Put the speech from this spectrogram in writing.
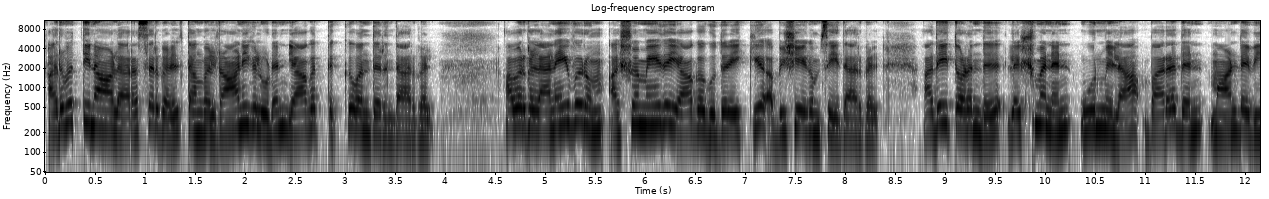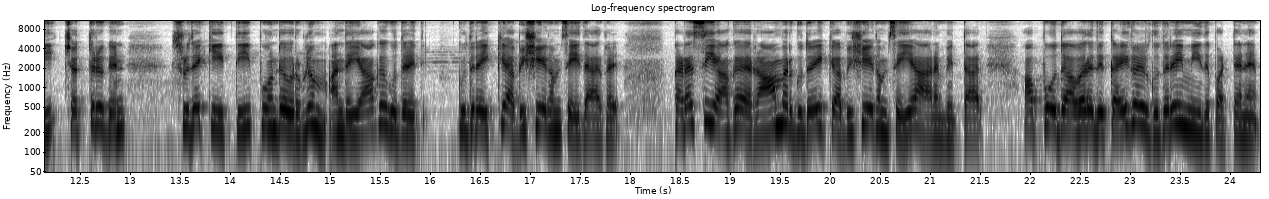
அறுபத்தி நாலு அரசர்கள் தங்கள் ராணிகளுடன் யாகத்துக்கு வந்திருந்தார்கள். அவர்கள் அனைவரும் அஸ்வமேத யாக குதிரைக்கு அபிஷேகம் செய்தார்கள். அதைத் தொடர்ந்து லக்ஷ்மணன் ஊர்மிளா பரதன் மாண்டவி சத்ருகன் ஸ்ருதகீர்த்தி போன்றவர்களும் அந்த யாக குதிரை குதிரைக்கு அபிஷேகம் செய்தார்கள். கடைசியாக ராமர் குதிரைக்கு அபிஷேகம் செய்ய ஆரம்பித்தார். அப்போது அவரது கைகள் குதிரை மீது பட்டன.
